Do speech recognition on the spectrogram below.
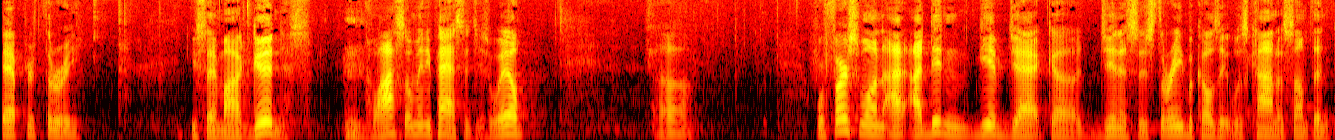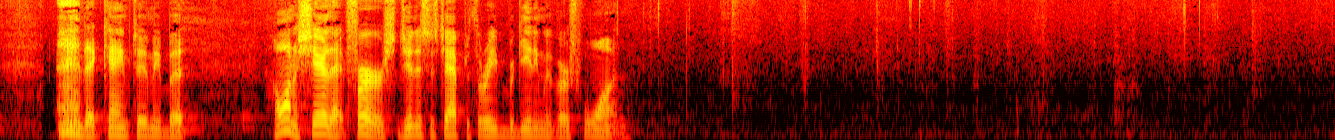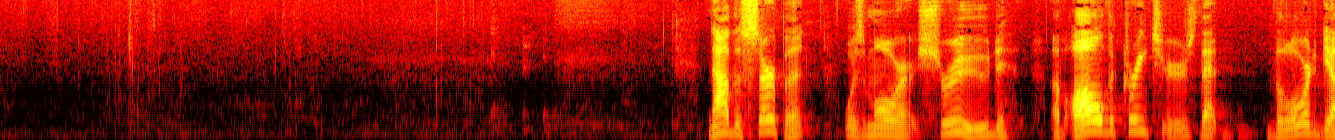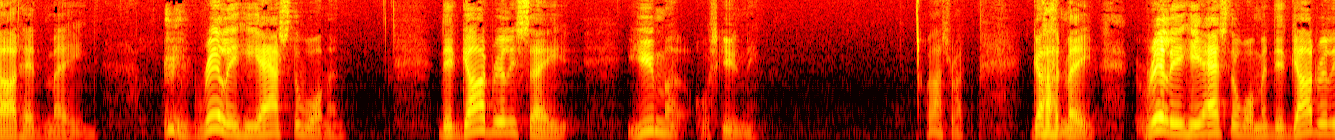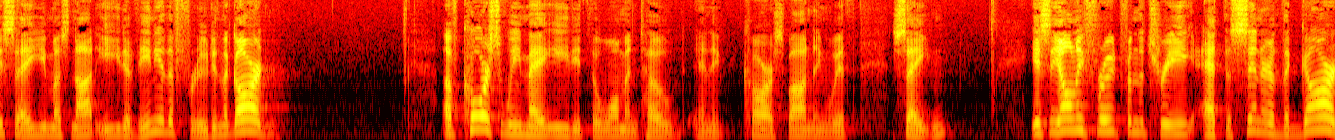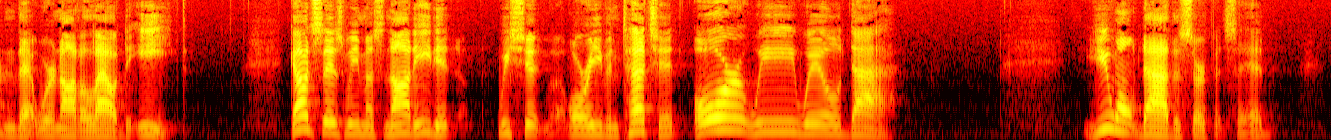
chapter 3. You say, My goodness, why so many passages? Well, uh, well, first one, I, I didn't give Jack uh, Genesis 3 because it was kind of something that came to me, but I want to share that first. Genesis chapter 3, beginning with verse 1. Now the serpent was more shrewd of all the creatures that the Lord God had made. really, he asked the woman, Did God really say, You must, oh, excuse me. Well, that's right. God made. Really, he asked the woman, Did God really say you must not eat of any of the fruit in the garden? Of course, we may eat it, the woman told, and it corresponding with Satan. It's the only fruit from the tree at the center of the garden that we're not allowed to eat. God says we must not eat it, we should or even touch it, or we will die. You won't die, the serpent said.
